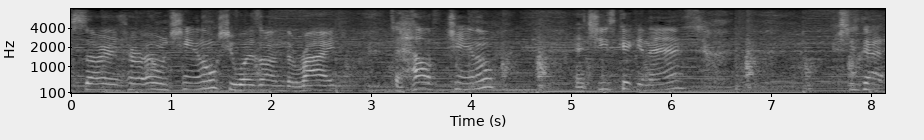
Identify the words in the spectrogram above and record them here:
started her own channel. She was on the Ride to Health channel, and she's kicking ass. She's got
